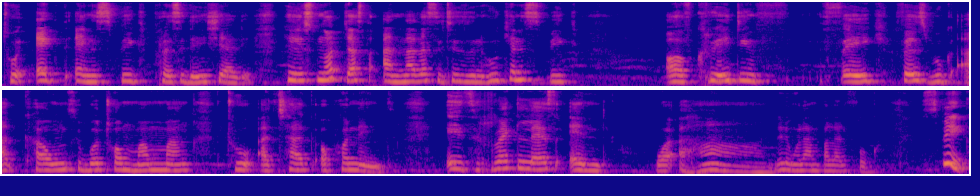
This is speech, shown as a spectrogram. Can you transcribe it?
to act and speak presidentially. He is not just another citizen who can speak of creating fake facebook accounts bottom mamang to attack opponent. It's reckless and wa- aha, le lengwe la mpala lefoko. speak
